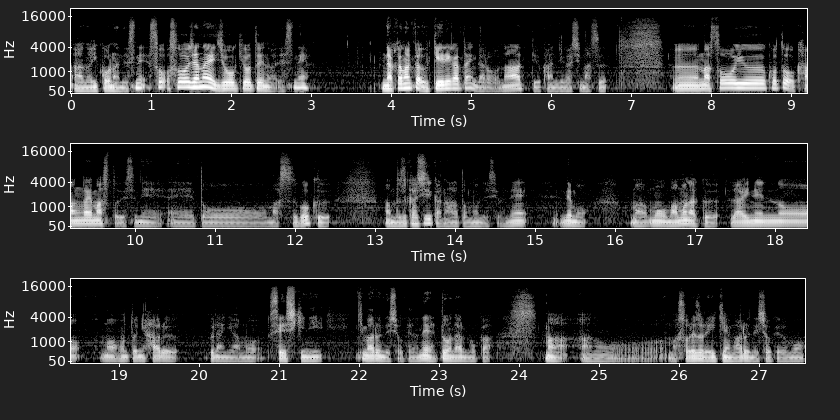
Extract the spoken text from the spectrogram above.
あの意向なんですねそうそうじゃない状況というのはですねなかなか受け入れがたいんだろうなっていう感じがします。うんまあ、そういうことを考えますとですね、えーとまあ、すごく難しいかなと思うんですよね。でもまあ、もう間もなく来年の、まあ、本当に春ぐらいにはもう正式に決まるんでしょうけどね。どうなるのか。まああの、まあ、それぞれ意見はあるんでしょうけども、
